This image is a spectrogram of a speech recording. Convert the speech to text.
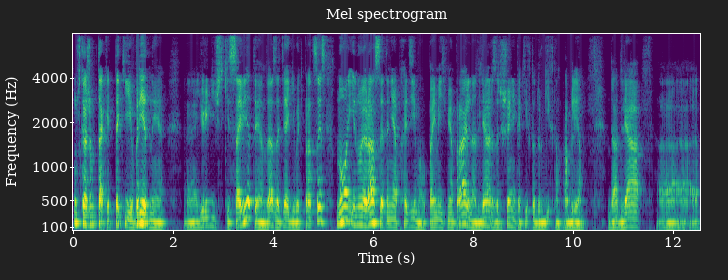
ну, скажем так, это такие вредные э, юридические советы, да, затягивать процесс, но иной раз это необходимо, поймите меня правильно, для разрешения каких-то других там проблем, да, для э,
